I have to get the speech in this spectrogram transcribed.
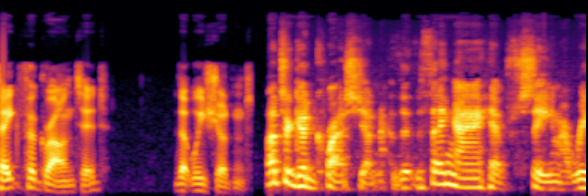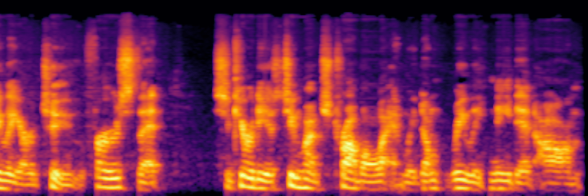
take for granted that we shouldn't? That's a good question. The, the thing I have seen really are two. First, that security is too much trouble and we don't really need it on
